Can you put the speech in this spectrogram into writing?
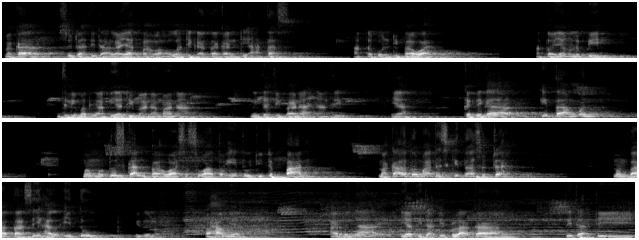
Maka sudah tidak layak bahwa Allah dikatakan di atas ataupun di bawah atau yang lebih jelimet lagi ya di mana-mana. Ini jadi banyak nanti, ya. Ketika kita memutuskan bahwa sesuatu itu di depan, maka otomatis kita sudah membatasi hal itu, gitu loh. Paham ya? Artinya ya tidak di belakang, tidak di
